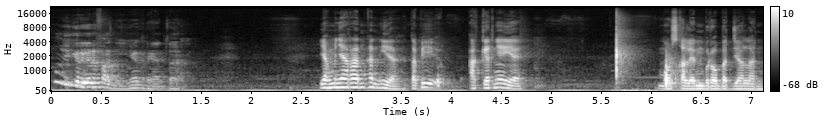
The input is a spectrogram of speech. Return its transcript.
Oh, gara-gara Faninya ternyata. yang menyarankan iya tapi akhirnya ya mau sekalian berobat jalan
